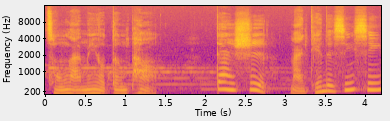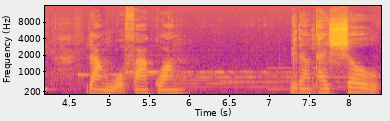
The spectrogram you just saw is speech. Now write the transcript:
从来没有灯泡。但是满天的星星让我发光。月亮太瘦，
